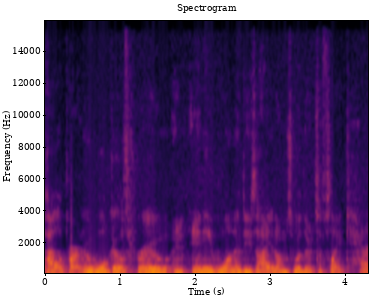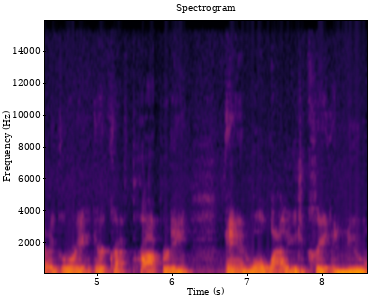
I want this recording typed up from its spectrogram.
Pilot Partner will go through in any one of these items, whether it's a flight category, aircraft property, and will allow you to create a new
